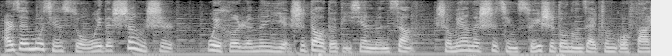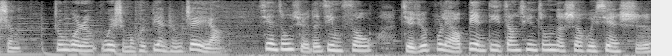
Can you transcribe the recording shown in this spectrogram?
而在目前所谓的盛世，为何人们也是道德底线沦丧？什么样的事情随时都能在中国发生？中国人为什么会变成这样？献忠学的禁搜解决不了遍地张献忠的社会现实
